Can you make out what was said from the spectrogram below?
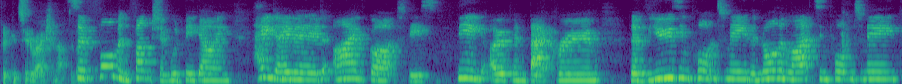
for consideration after that So form and function would be going, hey David, I've got this big open back room. The view's important to me. The northern lights important to me.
